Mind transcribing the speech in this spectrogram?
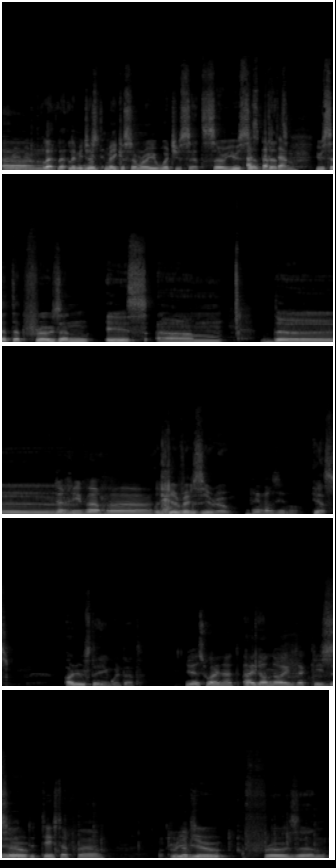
um, let, let, let me just make a summary of what you said. So you said that you said that frozen is um, the The river. Uh, no, river zero. river zero. Yes. Are you staying with that? Yes, why not? I don't know exactly the, So- the taste of. Uh, Review frozen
